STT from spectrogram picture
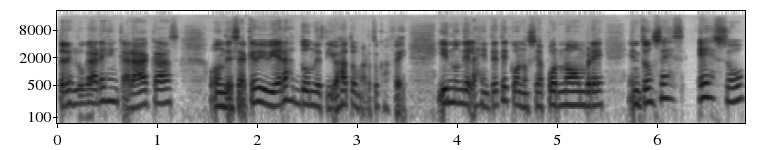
tres lugares en Caracas, donde sea que vivieras, donde te ibas a tomar tu café y en donde la gente te conocía por nombre. Entonces eso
